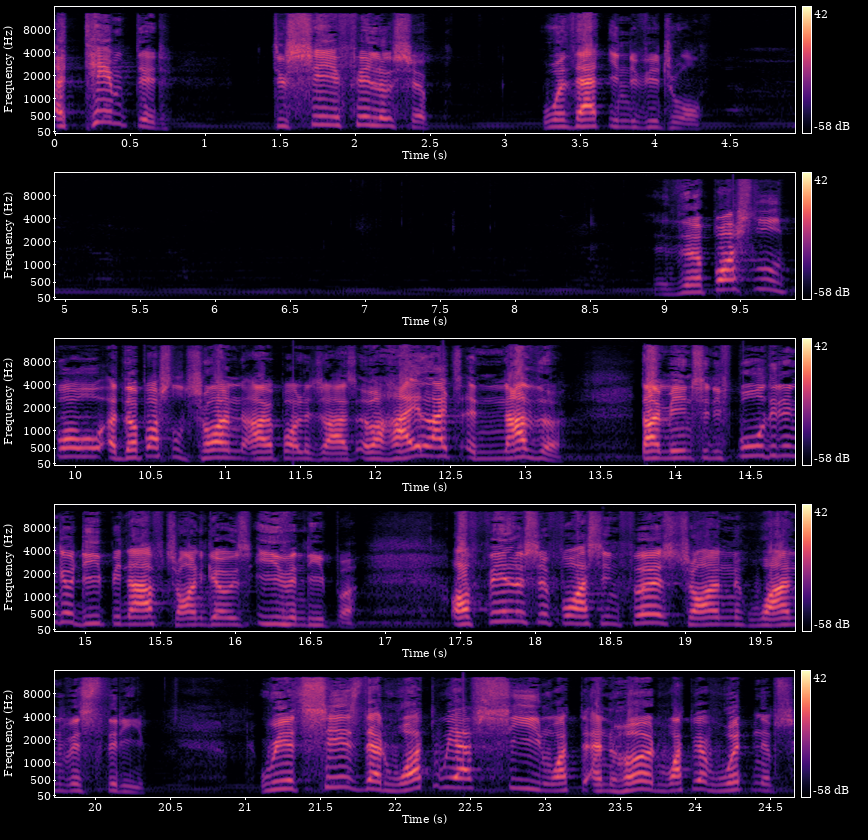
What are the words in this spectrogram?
attempted to share fellowship with that individual. The apostle Paul, the apostle John, I apologize, uh, highlights another dimension. If Paul didn't go deep enough, John goes even deeper. Our fellowship us in 1 John 1 verse 3 where it says that what we have seen what, and heard, what we have witnessed,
